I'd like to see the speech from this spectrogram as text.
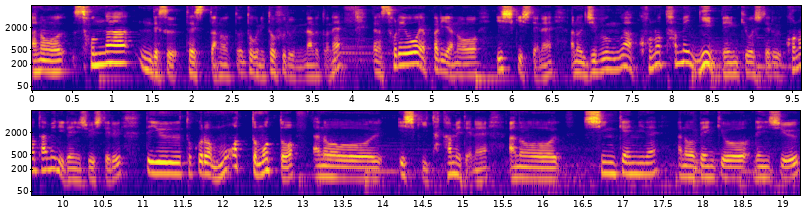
あのそんなんですテストあの特に TOEFL になるとね。だからそれをやっぱりあの意識してねあの自分はこのために勉強してるこのために練習してるっていうところをもっともっとあの意識高めてねあの真剣にねあの勉強練習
